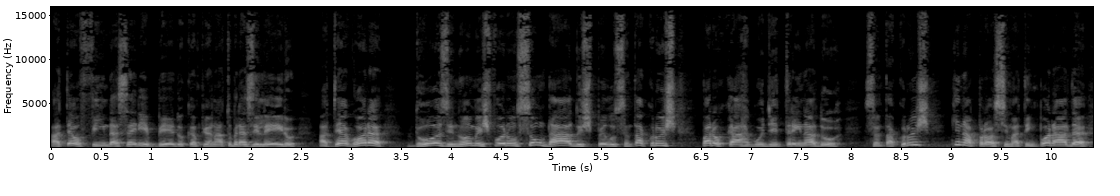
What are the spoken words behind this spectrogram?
até o fim da Série B do Campeonato Brasileiro. Até agora, 12 nomes foram sondados pelo Santa Cruz para o cargo de treinador. Santa Cruz, que na próxima temporada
